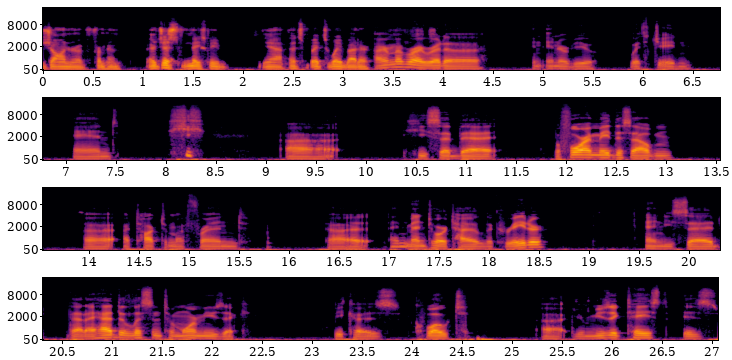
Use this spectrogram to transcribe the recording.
genre from him. It just makes me, yeah, it's it's way better. I remember I read a an interview with Jaden, and he uh, he said that before I made this album, uh, I talked to my friend uh, and mentor Tyler the Creator, and he said that I had to listen to more music because quote uh, your music taste is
